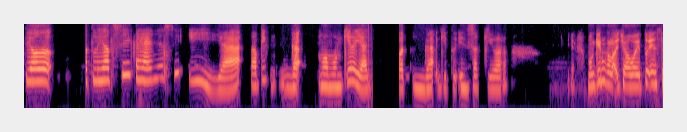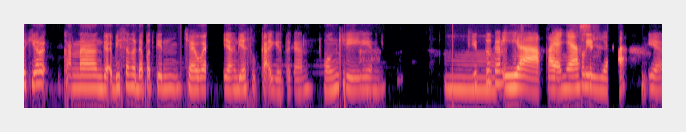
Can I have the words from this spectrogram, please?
Tio lihat sih kayaknya sih iya tapi nggak memungkir ya buat enggak gitu insecure. Ya, mungkin kalau cowok itu insecure karena nggak bisa ngedapetin cewek yang dia suka gitu kan? Mungkin. Hmm, gitu kan? iya kayaknya Lihat. sih ya. Iya.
